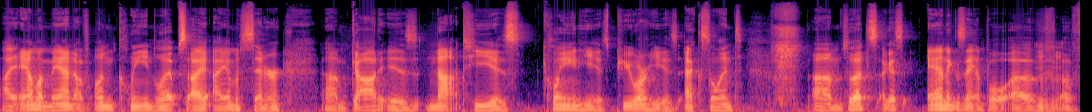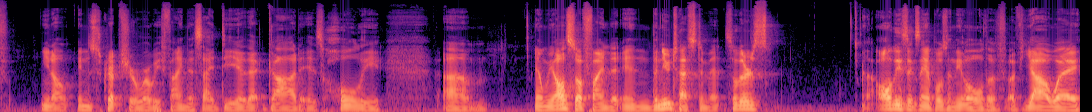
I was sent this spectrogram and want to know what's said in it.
I am a man of unclean lips. I, I am a sinner. Um, god is not. He is clean he is pure he is excellent. Um, so that's i guess an example of of you know in scripture where we find this idea that god is holy. Um, and we also find it in the new testament. So there's all these examples in the old of, of Yahweh,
